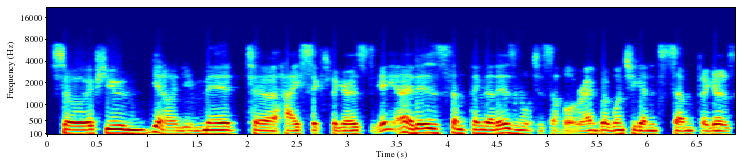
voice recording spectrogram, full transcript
So if you, you know, in your mid to high six figures, it is something that is noticeable, right? But once you get into seven figures,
